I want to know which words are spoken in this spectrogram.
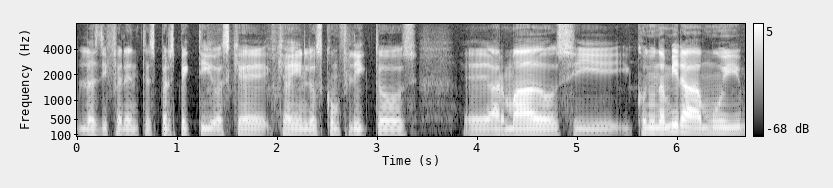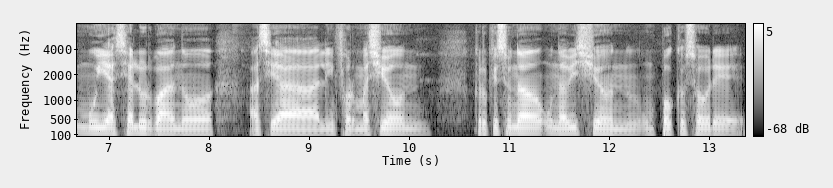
las diferentes perspectivas que, que, hay en los conflictos eh, armados y, y, con una mirada muy, muy hacia el urbano, hacia la información. Creo que es una, una visión un poco sobre,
